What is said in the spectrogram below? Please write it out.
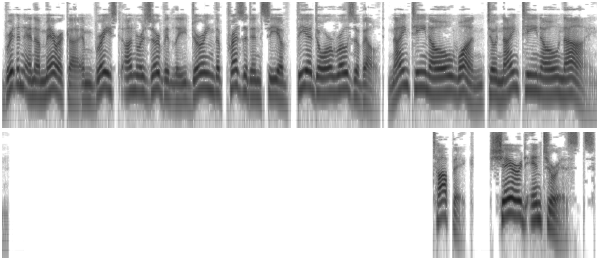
Britain and America embraced unreservedly during the presidency of Theodore Roosevelt 1901 1909. Shared interests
